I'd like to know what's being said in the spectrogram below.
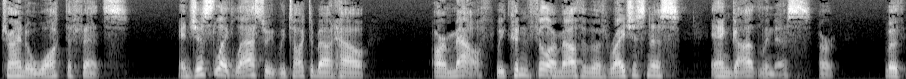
trying to walk the fence. And just like last week, we talked about how our mouth, we couldn't fill our mouth with both righteousness and godliness, or both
